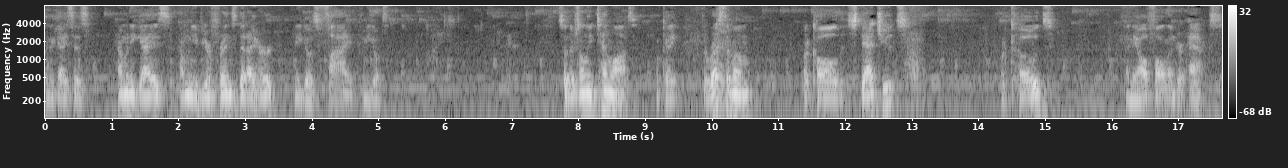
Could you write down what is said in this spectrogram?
And the guy says, How many guys, how many of your friends that I hurt? And he goes, Five. And he goes, So there's only 10 laws, okay? The rest of them are called statutes or codes, and they all fall under acts.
